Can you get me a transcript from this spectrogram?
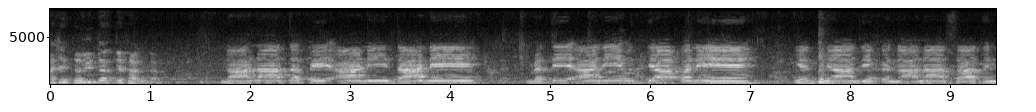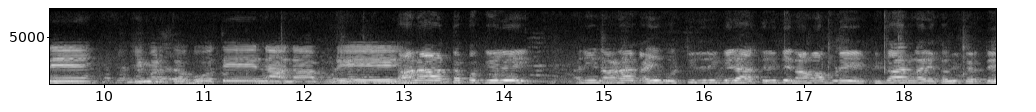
असे कवी करते सांगतात. नाना तपे आणि दाने व्रते आणि उद्यापने यज्ञाधिक नाना साधने किमर्थ होते नाना पुढे. नाना तप केले. आणि नाना काही गोष्टी जरी केल्या तरी ते नामापुढे फिकारणारे कवी करते.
